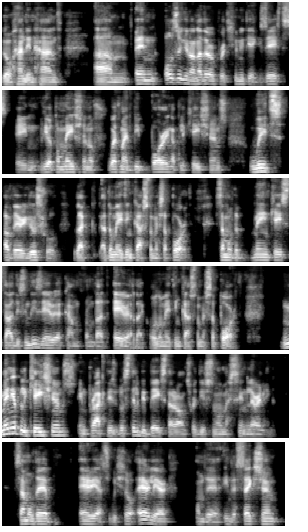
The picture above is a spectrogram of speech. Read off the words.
go hand in hand. Um, and also, you know, another opportunity exists in the automation of what might be boring applications, which are very useful, like automating customer support. Some of the main case studies in this area come from that area, like automating customer support. Many applications in practice will still be based around traditional machine learning. Some of the areas we saw earlier on the in the section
